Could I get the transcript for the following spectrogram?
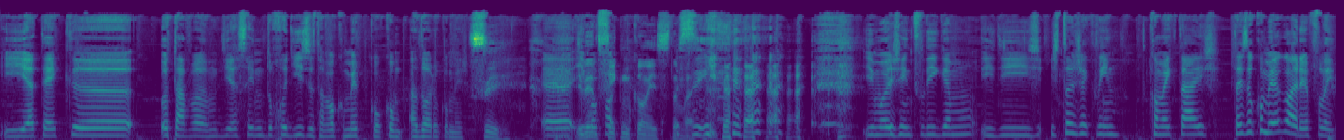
E até que eu estava um dia saindo do rodízio, eu estava a comer porque eu como, adoro comer. Sim. Uh, Identifico-me com isso também. Sim. e o meu agente liga-me e diz: Então, Jacqueline, como é que estás? Estás a comer agora? Eu falei:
